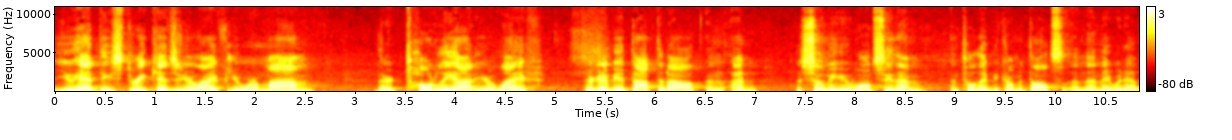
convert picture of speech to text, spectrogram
you had these three kids in your life. You were a mom. They're totally out of your life. They're going to be adopted out. And I'm assuming you won't see them until they become adults, and then they would have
